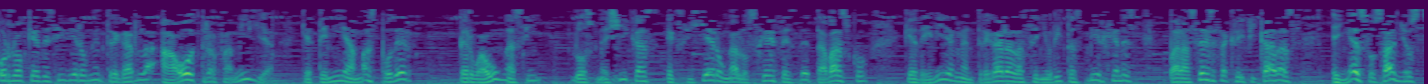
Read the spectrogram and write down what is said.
por lo que decidieron entregarla a otra familia que tenía más poder, pero aún así los mexicas exigieron a los jefes de Tabasco que debían entregar a las señoritas vírgenes para ser sacrificadas en esos años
